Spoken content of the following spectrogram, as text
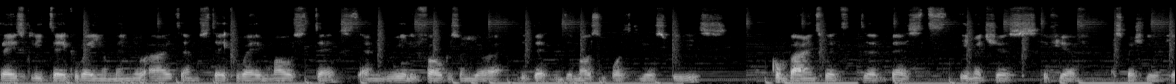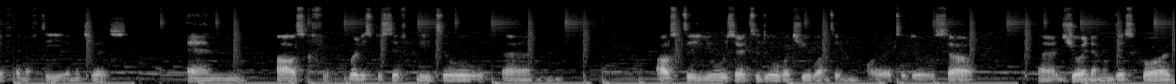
basically take away your menu items, take away most text, and really focus on your the, the most important USPs, combined with the best images if you have, especially if you have NFT images, and ask really specifically to um, ask the user to do what you want them to do. So uh, join them on Discord,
